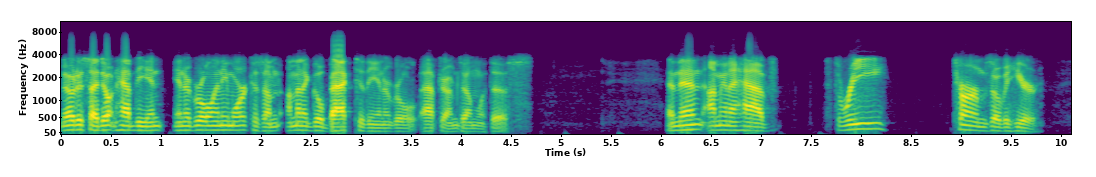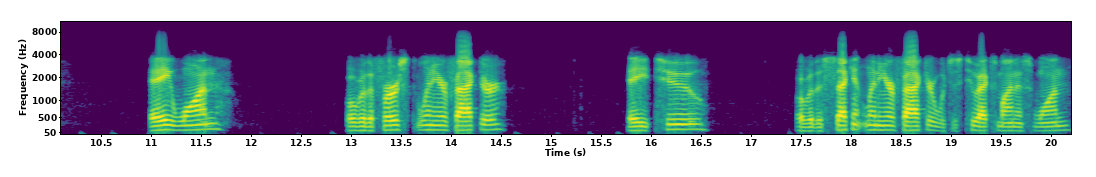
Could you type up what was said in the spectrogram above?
Notice I don't have the in integral anymore because I'm, I'm going to go back to the integral after I'm done with this. And then I'm going to have three terms over here. A1 over the first linear factor, A2 over the second linear factor, which is 2x minus 1,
